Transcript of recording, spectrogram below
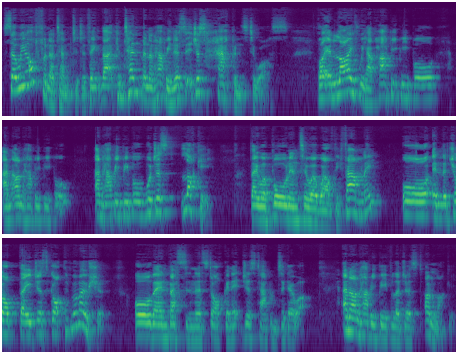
So we often are tempted to think that contentment and happiness, it just happens to us. But in life, we have happy people and unhappy people, and happy people were just lucky. They were born into a wealthy family, or in the job, they just got the promotion, or they invested in a stock and it just happened to go up. And unhappy people are just unlucky.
